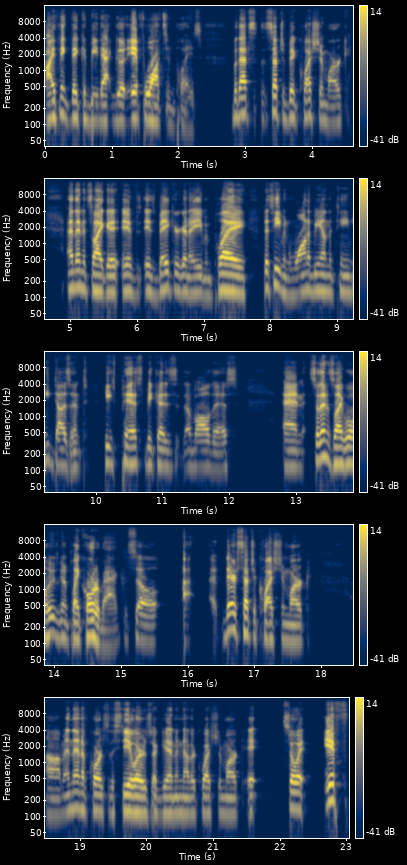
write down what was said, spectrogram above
I think they could be that good if Watson plays. But that's such a big question mark. And then it's like, if is Baker going to even play? Does he even want to be on the team? He doesn't. He's pissed because of all this. And so then it's like, well, who's going to play quarterback? So uh, there's such a question mark. Um, and then, of course, the Steelers, again, another question mark. It, so it, if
